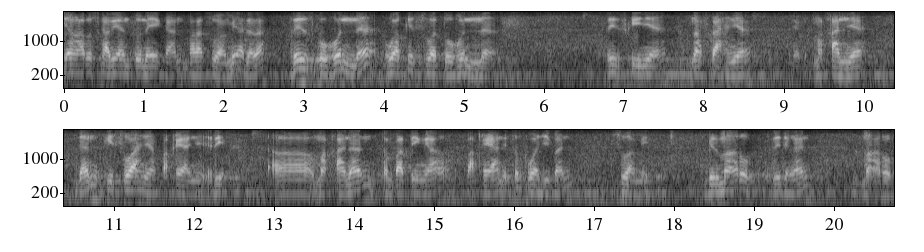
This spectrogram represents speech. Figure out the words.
yang harus kalian tunaikan para suami adalah rizquhunna wa kiswatuhunna. Rizkinya, nafkahnya, makannya dan kiswahnya, pakaiannya. Jadi e, makanan, tempat tinggal, pakaian itu kewajiban suami. Bil ma'ruf, jadi dengan ma'ruf.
